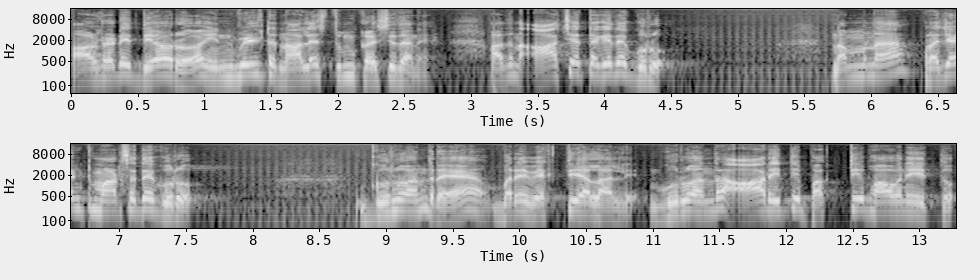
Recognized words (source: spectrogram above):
ಆಲ್ರೆಡಿ ದೇವರು ಇನ್ಬಿಲ್ಟ್ ನಾಲೆಜ್ ತುಂಬ ಕಳಿಸಿದ್ದಾನೆ. ಅದನ್ನು ಆಚೆ ತೆಗೆದೇ ಗುರು. ನಮ್ಮನ್ನ ಪ್ರೆಸೆಂಟ್ ಮಾಡಿಸೋದೇ ಗುರು. ಗುರು ಅಂದರೆ ಬರೀ ವ್ಯಕ್ತಿ ಅಲ್ಲ ಅಲ್ಲಿ. ಗುರು ಅಂದರೆ ಆ ರೀತಿ ಭಕ್ತಿ ಭಾವನೆ ಇತ್ತು.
